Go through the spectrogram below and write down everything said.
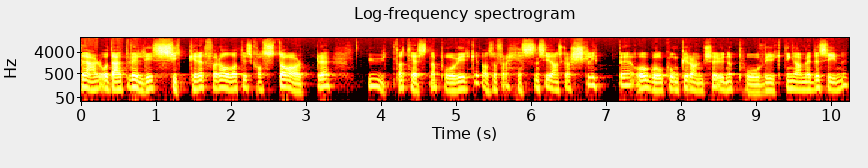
Det er, og det er et veldig sikkerhet for alle at de skal starte uten at hesten er påvirket. Altså fra hestens side. Han skal slippe å gå konkurranser under påvirkning av medisiner.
